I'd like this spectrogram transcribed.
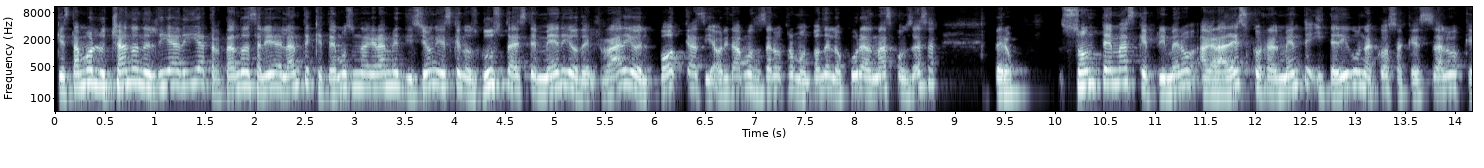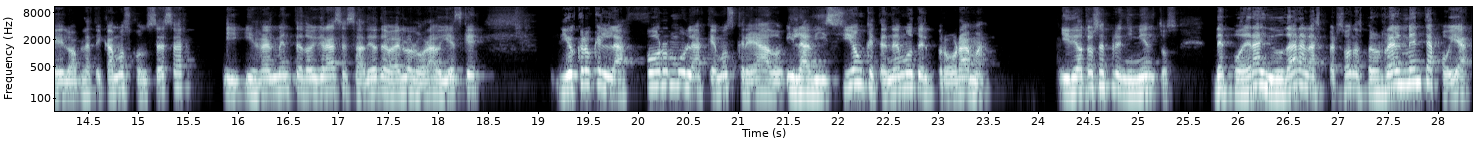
que estamos luchando en el día a día, tratando de salir adelante, que tenemos una gran bendición y es que nos gusta este medio del radio, el podcast y ahorita vamos a hacer otro montón de locuras más con César, pero son temas que primero agradezco realmente y te digo una cosa, que es algo que lo platicamos con César y, realmente doy gracias a Dios de haberlo logrado y es que yo creo que la fórmula que hemos creado y la visión que tenemos del programa y de otros emprendimientos de poder ayudar a las personas, pero realmente apoyar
